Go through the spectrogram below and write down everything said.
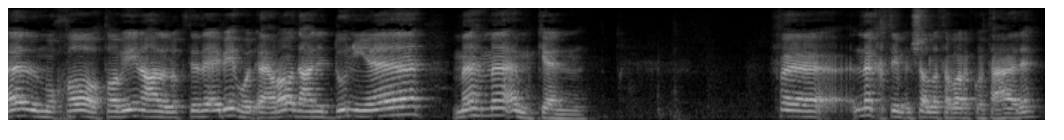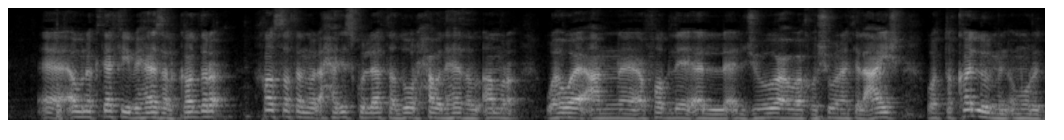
المخاطبين على الاقتداء به والإعراض عن الدنيا مهما أمكن. فنختم إن شاء الله تبارك وتعالى أو نكتفي بهذا القدر خاصة والأحاديث كلها تدور حول هذا الأمر. وهو عن فضل الجوع وخشونة العيش والتقلل من أمور الدنيا.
